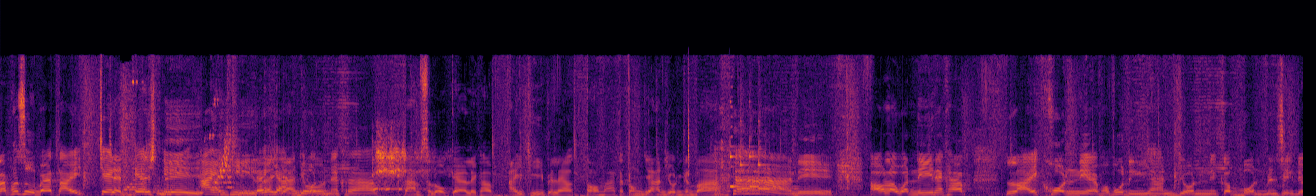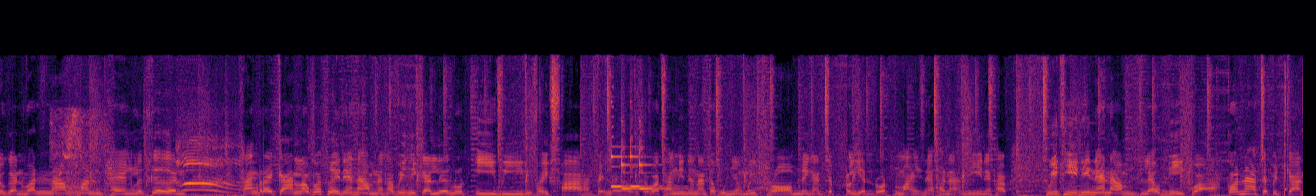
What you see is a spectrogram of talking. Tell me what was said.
กลับเข้าสู่แบร์ไต7 HD IT และยานยนต์นะครับ ตามสโลแกนเลยครับไอทีไปแล้วต่อมาก็ต้องยานยนต์กันบ้างอ่านี่ เอาละวันนี้นะครับ หลายคนเนี่ยพอพูดถึงยานยนต์เนี่ยก็บ่นเป็นเสียงเดียวกันว่าน้ำมันแพงเหลือเกิน ทางรายการเราก็เคยแนะนำนะครับวิธีการเลือกรถ EV หรือไฟฟ้ากันไปแล้ว แต่ว่าทางนี้ทั้งนั้นถ้าคุณยังไม่พร้อมในการจะเปลี่ยนรถใหม่นะขณะนี้นะครับวิธีที่แนะนำแล้วดีกว่า ก็น่าจะเป็นการ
